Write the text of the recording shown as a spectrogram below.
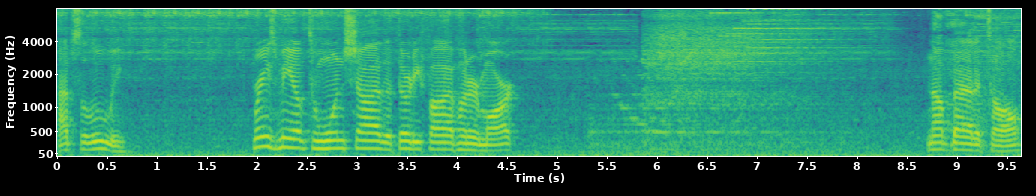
Absolutely. Brings me up to one shy of the 3,500 mark. Not bad at all.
